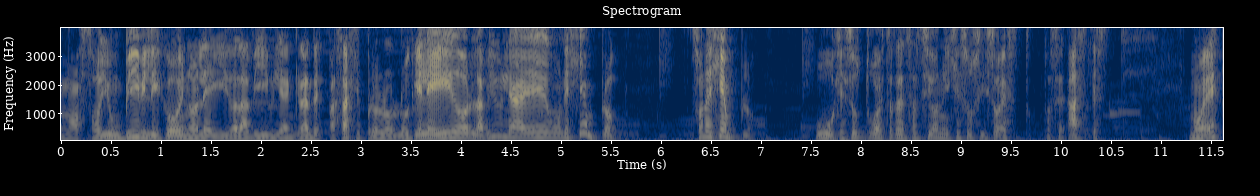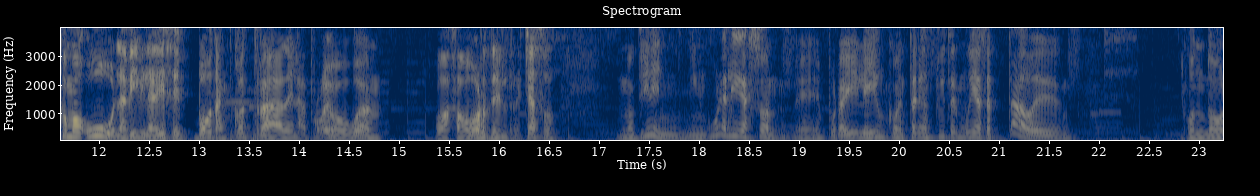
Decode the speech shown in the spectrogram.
no soy un bíblico y no he leído la Biblia en grandes pasajes, pero lo, que he leído la Biblia es un ejemplo. Son ejemplos. Uh, Jesús tuvo esta sensación y Jesús hizo esto. Entonces, haz esto. No es como, uh, la Biblia dice, vota en contra del apruebo, weón. O a favor del rechazo. No tiene ninguna ligación. Eh, por ahí leí un comentario en Twitter muy aceptado. Eh, cuando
